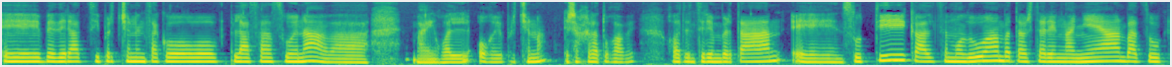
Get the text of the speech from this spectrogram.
e, bederatzi pertsonentzako plaza zuena, ba, ba, igual hogei pertsona, esageratu gabe. Joaten ziren bertan, e, zutik, altzen moduan, bat bestearen gainean, batzuk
